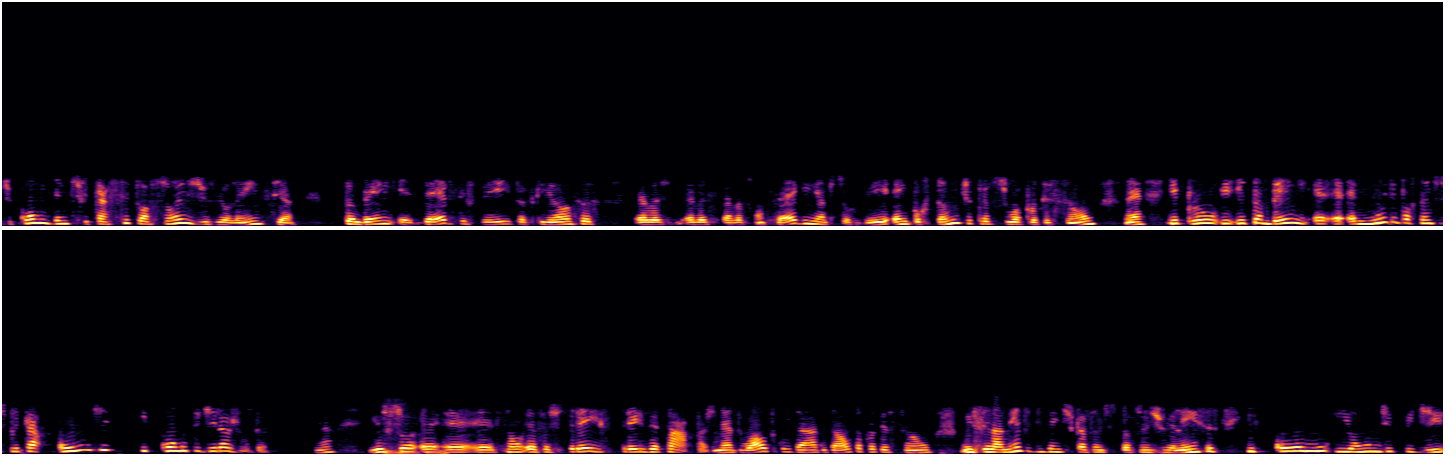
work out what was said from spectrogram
de como identificar situações de violência também é, deve ser feito, as crianças elas, elas, elas conseguem absorver, é importante para sua proteção, né? E, pro, e, e também é, é, é, muito importante explicar onde e como pedir ajuda. Né? Isso é, é, é, são essas três, três etapas, né? Do autocuidado, da autoproteção, o ensinamento de identificação de situações de violências e como e onde pedir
